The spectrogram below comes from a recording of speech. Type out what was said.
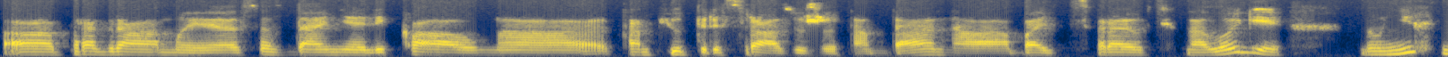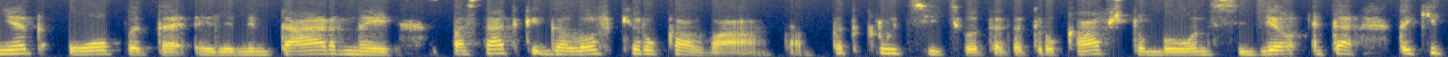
э, программы создания лекал на компьютере сразу же там, да, на базе цифровых технологий, но у них нет опыта элементарной посадки головки рукава, там, подкрутить вот этот рукав, чтобы он сидел. Это такие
